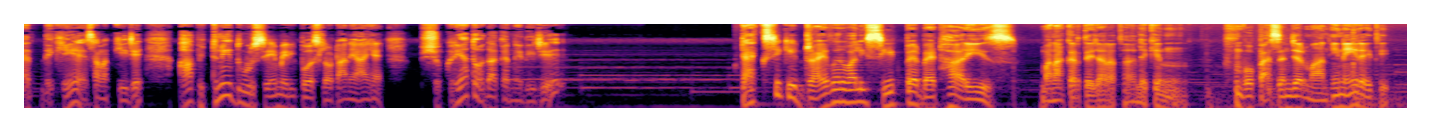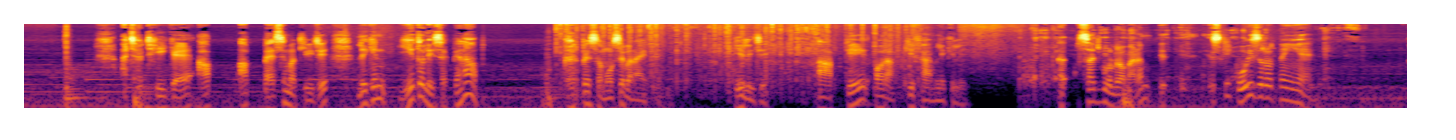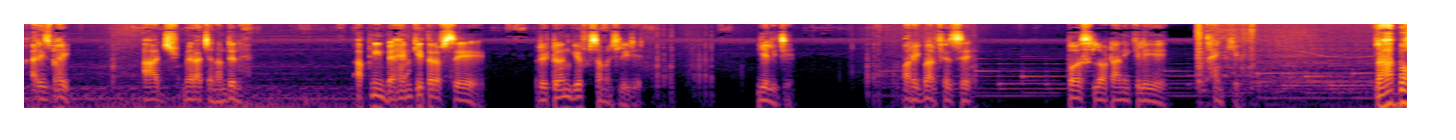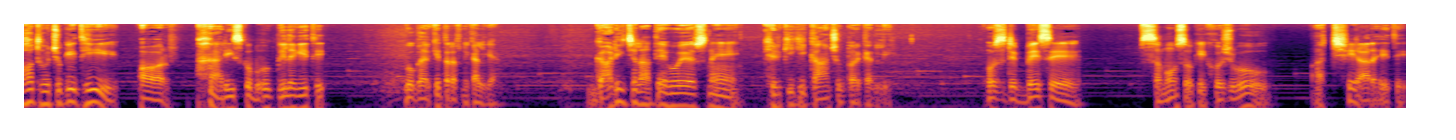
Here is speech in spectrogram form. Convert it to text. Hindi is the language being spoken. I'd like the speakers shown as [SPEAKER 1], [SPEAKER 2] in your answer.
[SPEAKER 1] देखिए, ऐसा मत कीजिए। आप इतनी दूर से मेरी पर्स लौटाने आए हैं। शुक्रिया तो अदा करने दीजिए। टैक्सी की ड्राइवर वाली सीट पर बैठा अरीज मना करते जा रहा था, लेकिन वो पैसेंजर मान ही नहीं रही थी। अच्छा ठीक है, आप आप पैसे मत लीजिए, लेकिन ये तो ले सकते हैं ना आप। घर पे समोसे बनाए थे। ये लीजिए, आपके और आपकी फैमिली के लिए। सच बोल रहा हूँ मैडम इसकी कोई ज़रूरत नहीं है। अरिस भाई आज मेरा जन्मदिन है। अपनी बहन की तरफ़ से रिटर्न गिफ्ट समझ लीजिए। ये लीजिए। और एक बार फिर से पर्स लौटाने के लिए थैंक यू रात बहुत हो चुकी थी और हरीस को भूख भी लगी थी। वो घर की तरफ़ निकल गया। गाड़ी चलाते हुए उसने खिड़की की कांच ऊपर कर ली। उस डिब्बे से समोसों की खुशबू अच्छी आ रही थी।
